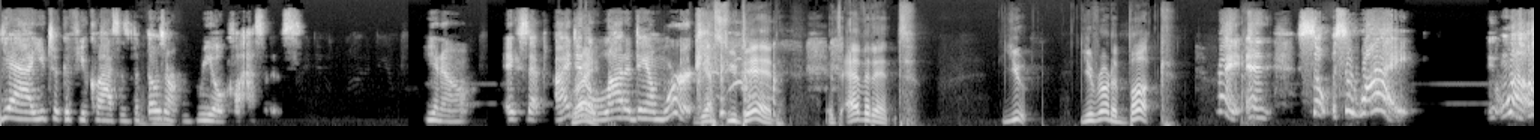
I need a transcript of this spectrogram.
yeah, you took a few classes, but those mm-hmm. aren't real classes. You know, except I did Right. a lot of damn work. Yes, you did. it's evident. You you wrote a book. Right. And so so why? Well,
